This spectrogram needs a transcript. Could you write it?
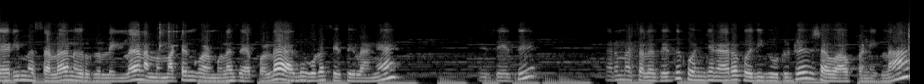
கறி மசாலான்னு இருக்கும் இல்லைங்களா? நம்ம மட்டன் குழம்புலாம் சேர்ப்போம்ல அது கூட சேர்த்துக்கலாங்க. சேர்த்து கரம் மசாலா சேர்த்து கொஞ்ச நேரம் கொதிக்க விட்டுட்டு ஸ்டவ் ஆஃப் பண்ணிக்கலாம்.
